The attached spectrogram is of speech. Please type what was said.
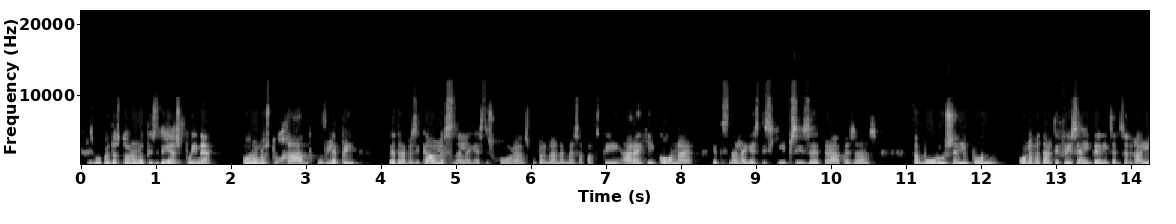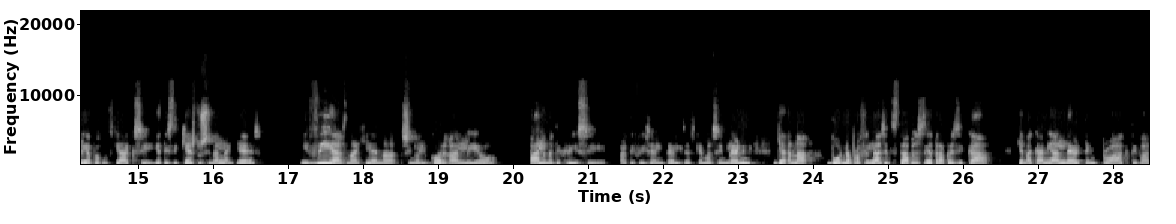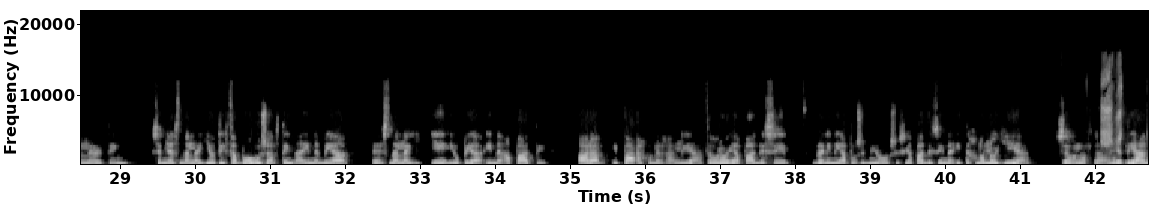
χρησιμοποιώντα το ρόλο της Δίας, που είναι ο ρόλος του hub, που βλέπει διατραπεζικά όλες τις συναλλαγές της χώρας που περνάνε μέσα από αυτή. Άρα έχει εικόνα για τις συναλλαγές της χύψης τράπεζας. Θα μπορούσε λοιπόν όλα αυτά τα artificial intelligence εργαλεία που έχουν φτιάξει για τις δικές τους συναλλαγές, η Δίας να έχει ένα συνολικό εργαλείο πάλι με τη χρήση artificial intelligence και machine learning, για να μπορεί να προφυλάσει τις τράπεζες διατραπεζικά και να κάνει alerting, proactive alerting, σε μια συναλλαγή ότι θα μπορούσε αυτή να είναι μια ε, συναλλαγή η οποία είναι απάτη. Άρα υπάρχουν εργαλεία. Θεωρώ η απάντηση δεν είναι οι αποζημιώσεις. Η απάντηση είναι η τεχνολογία σε όλα αυτά. Γιατί αν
